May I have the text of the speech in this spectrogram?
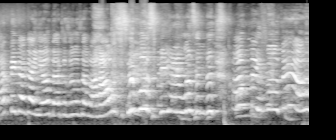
I think I got yelled at because it was at my house. it was here. It was in the. Oh I'm like, so damn.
